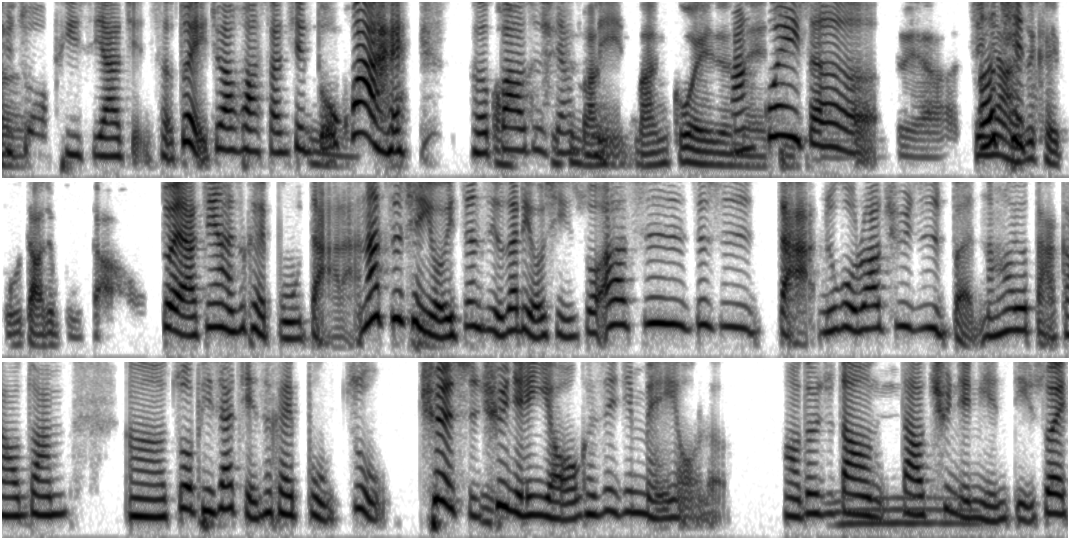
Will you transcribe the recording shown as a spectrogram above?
去做 PCR 检测，呃、对，就要花三千多块。嗯荷包就是这样子，蛮蛮贵的，蛮贵的。对啊，而且是可以补打就补打哦。对啊，今天还是可以补打啦。那之前有一阵子有在流行说啊，是就是打，如果要去日本，然后又打高端，呃，做 PCR 检测可以补助。确实去年有，嗯、可是已经没有了。哦，对，就到、嗯、到去年年底，所以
